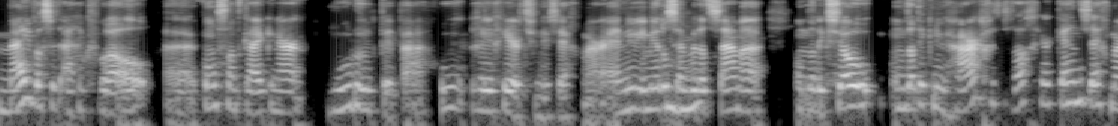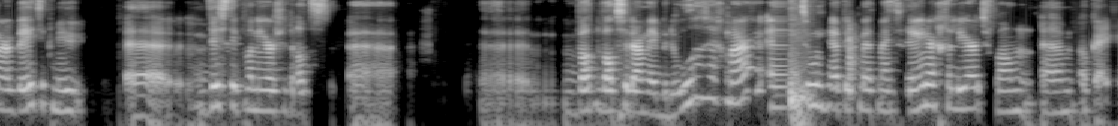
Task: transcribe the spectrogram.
mij was het eigenlijk vooral uh, constant kijken naar hoe doet Pippa, hoe reageert ze nu, zeg maar. En nu inmiddels mm -hmm. hebben we dat samen, omdat ik zo, omdat ik nu haar gedrag herken, zeg maar, weet ik nu wist ik wanneer ze dat, uh, uh, wat, wat ze daarmee bedoelden, zeg maar. En toen heb ik met mijn trainer geleerd van, um, oké, okay,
